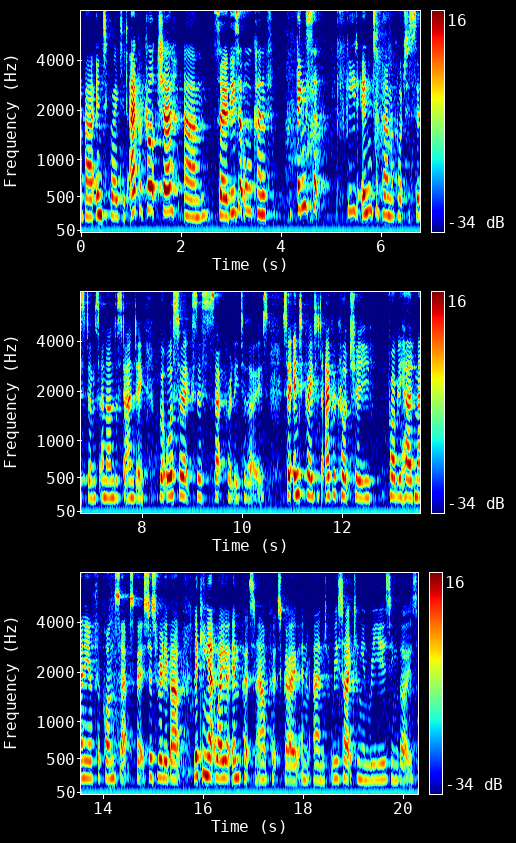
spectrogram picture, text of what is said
about integrated agriculture. Um, so these are all kind of things that feed into permaculture systems and understanding, but also exist separately to those. So integrated agriculture, you've probably heard many of the concepts, but it's just really about looking at where your inputs and outputs go and, and recycling and reusing those.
